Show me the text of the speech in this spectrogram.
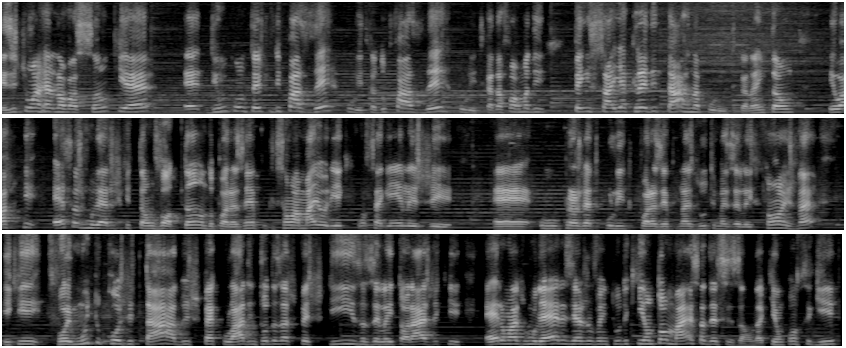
Existe uma renovação que é, é de um contexto de fazer política, do fazer política, da forma de pensar e acreditar na política, né? Então, eu acho que essas mulheres que estão votando, por exemplo, que são a maioria que conseguem eleger é, o projeto político, por exemplo, nas últimas eleições, né? E que foi muito cogitado, especulado em todas as pesquisas eleitorais de que eram as mulheres e a juventude que iam tomar essa decisão, né? Que iam conseguir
